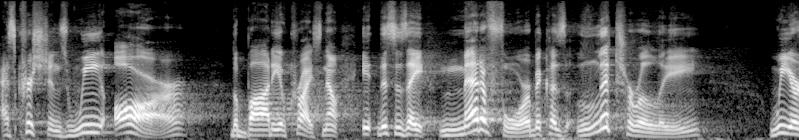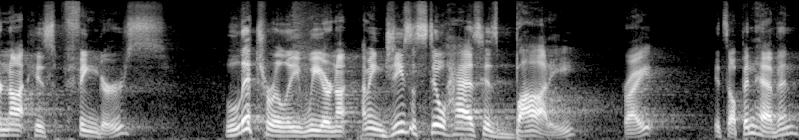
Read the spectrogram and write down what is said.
As Christians, we are the body of Christ. Now, it, this is a metaphor because literally, we are not his fingers. Literally, we are not. I mean, Jesus still has his body, right? It's up in heaven.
